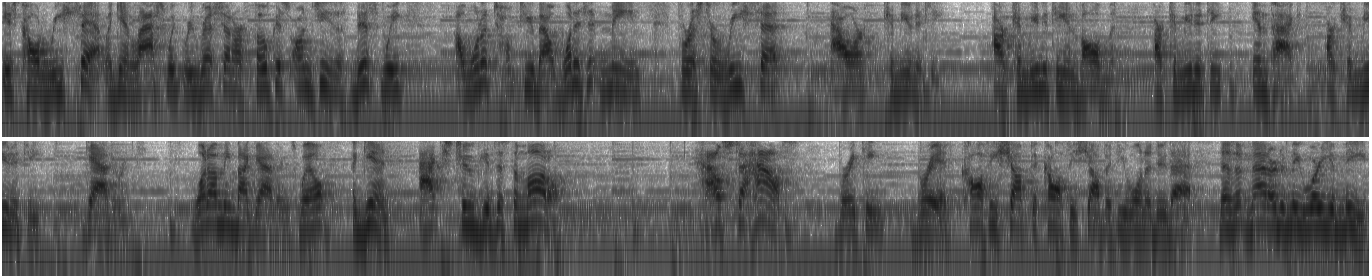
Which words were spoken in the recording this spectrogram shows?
is called Reset. Again, last week we reset our focus on Jesus. This week, I want to talk to you about what does it mean for us to reset our community, our community involvement, our community impact, our community gatherings. What do I mean by gatherings? Well, again, Acts 2 gives us the model house to house, breaking bread, coffee shop to coffee shop if you want to do that. Doesn't matter to me where you meet.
